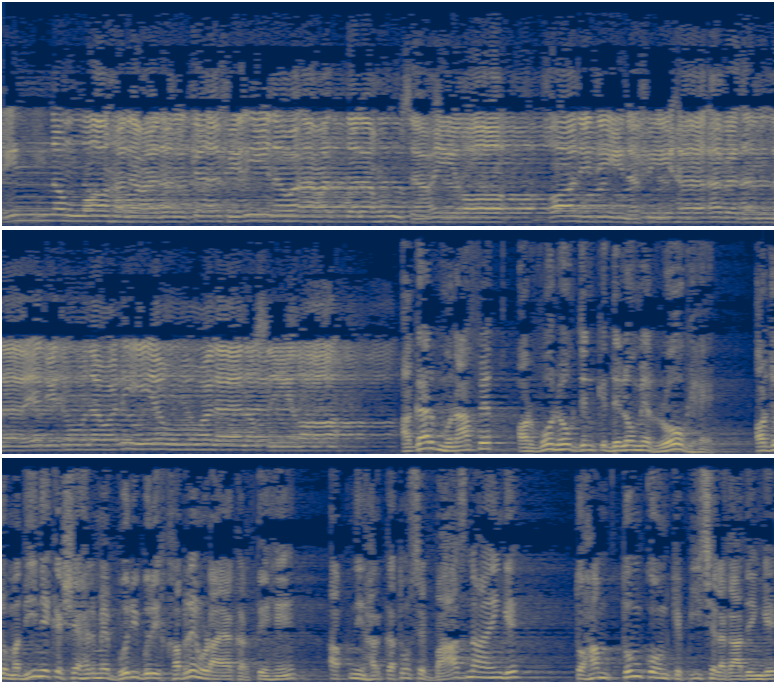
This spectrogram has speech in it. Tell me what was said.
إن الله لعن الكافرين وأعد لهم سعيرا. خالدين فيها أبدا، لا يجدون وليا ولا نصيرا. اگر منافق اور وہ لوگ جن کے دلوں میں روگ ہے اور جو مدینے کے شہر میں بری بری خبریں اڑایا کرتے ہیں اپنی حرکتوں سے باز نہ آئیں گے، تو ہم تم کو ان کے پیچھے لگا دیں گے،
